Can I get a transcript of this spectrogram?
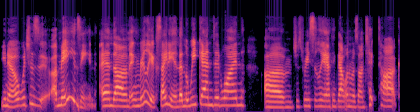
you know which is amazing and um and really exciting and then the Weeknd did one um just recently i think that one was on tiktok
